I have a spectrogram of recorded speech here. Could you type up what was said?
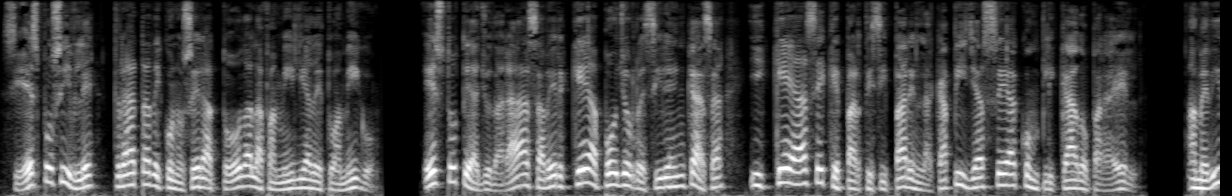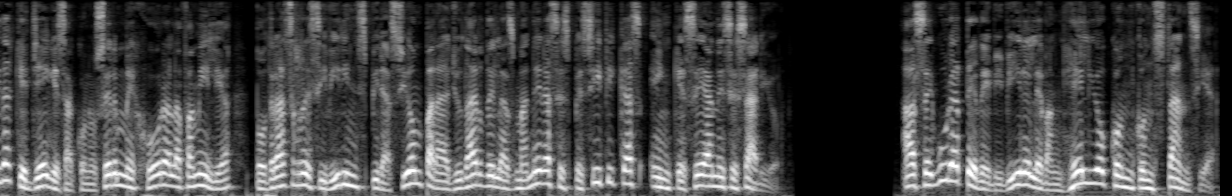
Si es posible, trata de conocer a toda la familia de tu amigo. Esto te ayudará a saber qué apoyo recibe en casa y qué hace que participar en la capilla sea complicado para él. A medida que llegues a conocer mejor a la familia, podrás recibir inspiración para ayudar de las maneras específicas en que sea necesario. Asegúrate de vivir el Evangelio con constancia.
